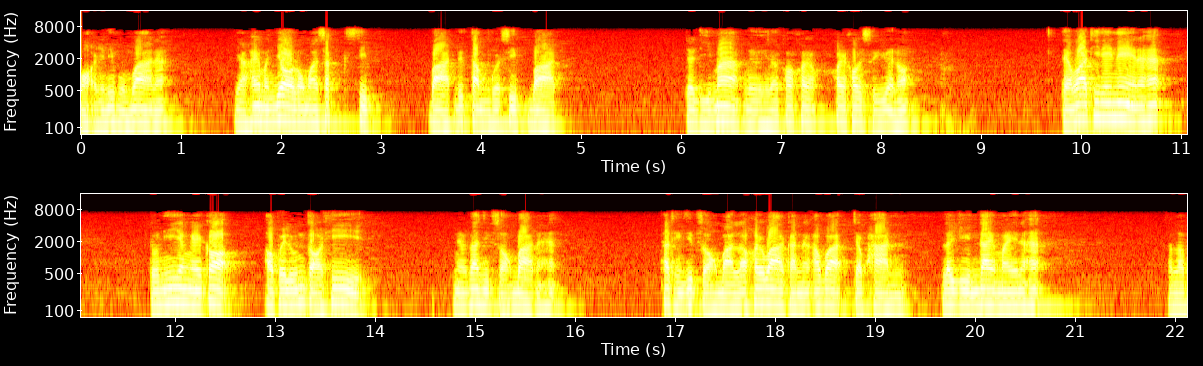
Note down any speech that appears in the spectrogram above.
มาะๆอย่างที่ผมว่านะ อยากให้มันย่อลงมาสัก 10 บาทหรือต่ำกว่า 10 บาท จะดีมากเลย แล้วก็ค่อยค่อยเข้าซื้อเนาะ แต่ว่าที่แน่ๆนะฮะ ตัวนี้ยังไงก็เอาไปลุ้นต่อที่แนวต้าน 12 บาทนะฮะ ถ้าถึง 12 บาทแล้วค่อยว่ากันนะครับ ว่าจะผ่านและยืนได้ไหมนะฮะสำหรับ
